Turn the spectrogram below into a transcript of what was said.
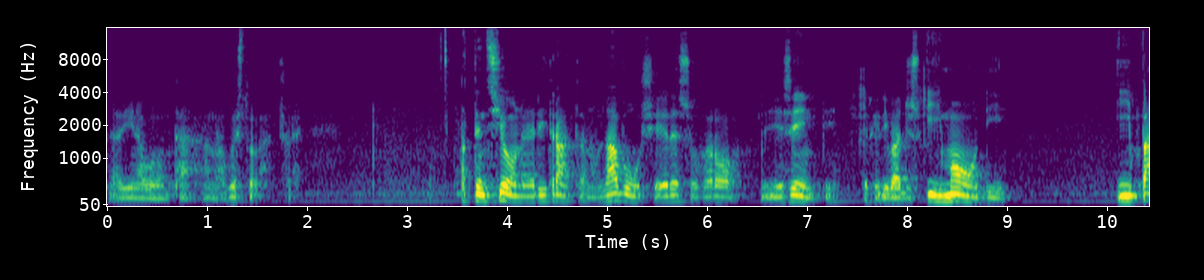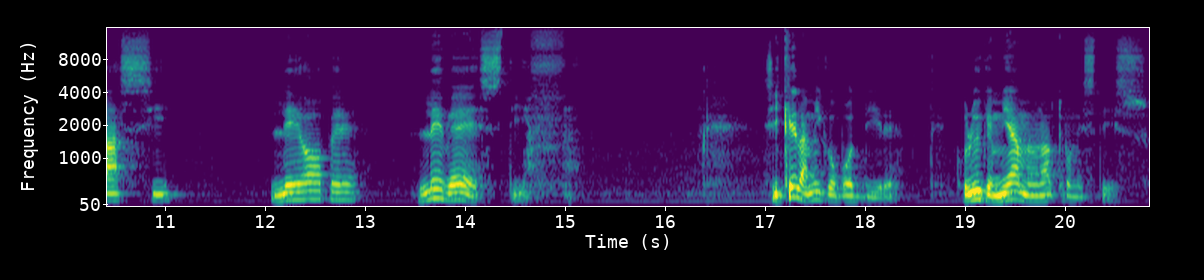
della divina volontà. Allora, questo, cioè, attenzione, ritrattano la voce, adesso farò degli esempi, perché li faccio, i modi, i passi, le opere, le vesti. Sicché l'amico può dire, colui che mi ama è un altro me stesso,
